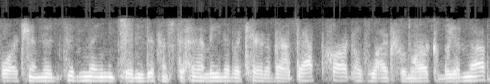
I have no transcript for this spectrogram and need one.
fortune. It didn't make any difference to him. He never cared about that part of life remarkably enough,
